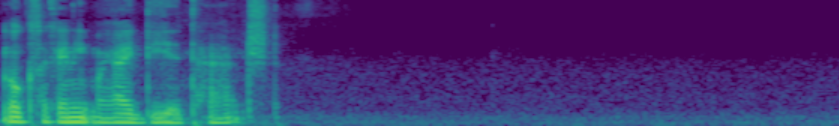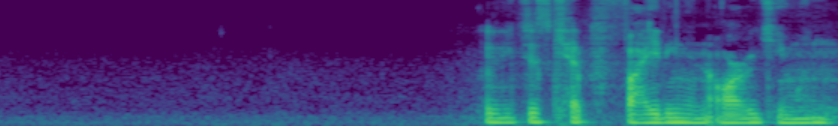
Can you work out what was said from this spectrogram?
Looks like I need my ID attached. Because he just kept fighting and arguing.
